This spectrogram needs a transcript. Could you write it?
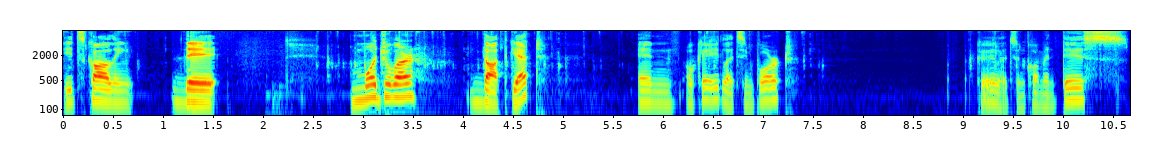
it's calling the modular dot get and okay let's import okay let's uncomment this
